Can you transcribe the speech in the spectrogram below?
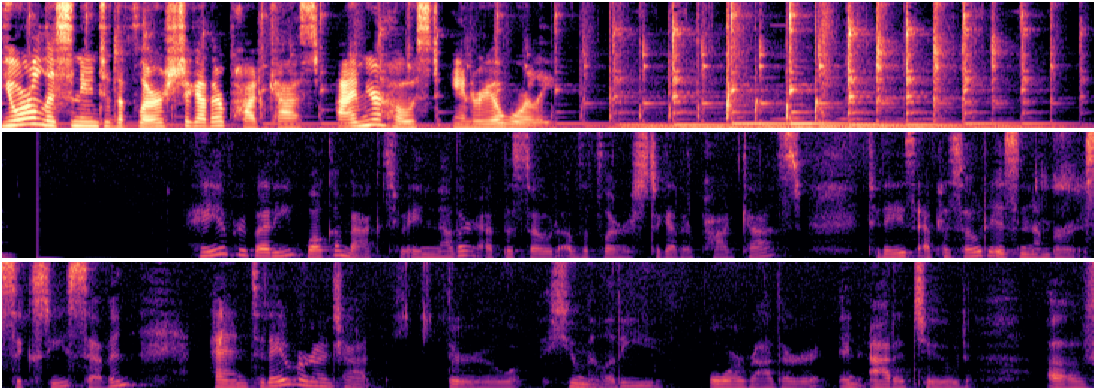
You're listening to the Flourish Together podcast. I'm your host, Andrea Worley. Everybody, welcome back to another episode of the Flourish Together podcast. Today's episode is number 67, and today we're going to chat through humility, or rather, an attitude of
